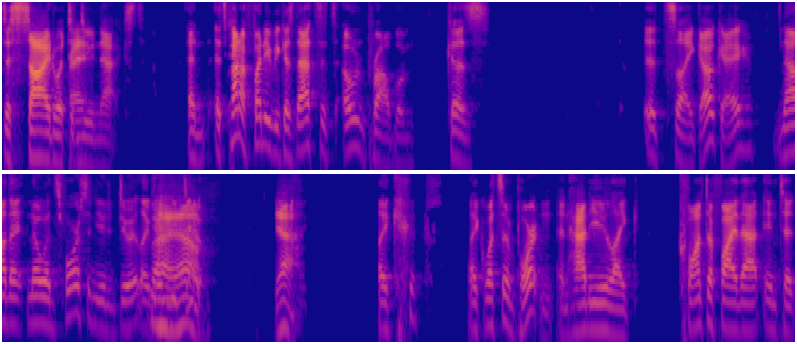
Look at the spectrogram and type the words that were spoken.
decide what to right. do next. And it's kind of funny because that's its own problem because it's like, okay, now that no one's forcing you to do it, like what do I you know. do? Yeah, Like like what's important and how do you like quantify that into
